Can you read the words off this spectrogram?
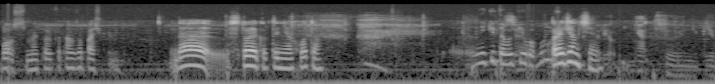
Босс, мы только там запачкаем. Да, стоя как-то неохота. Никита, вы пиво будете? Пройдемте. Нет, не пьем.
